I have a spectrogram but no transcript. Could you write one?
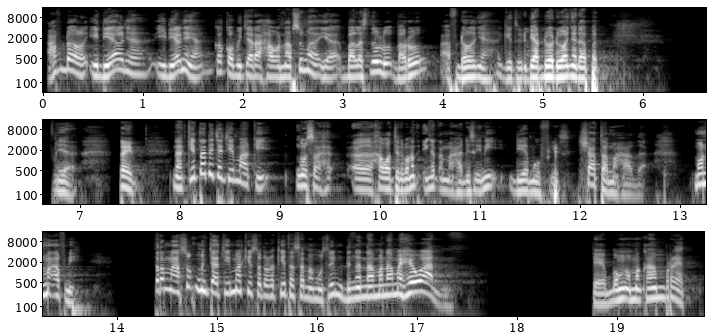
Afdol, idealnya, idealnya ya. Kok kau bicara hawa nafsu mah ya balas dulu baru afdolnya gitu. Biar dua-duanya dapat. Ya. Baik. Nah, kita dicaci maki, nggak usah uh, khawatir banget ingat sama hadis ini dia muflis. Syata mahada. Mohon maaf nih. Termasuk mencaci maki saudara kita sama muslim dengan nama-nama hewan. Cebong sama kampret.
